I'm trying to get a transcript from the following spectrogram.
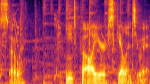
So, you need to put all your skill into it.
